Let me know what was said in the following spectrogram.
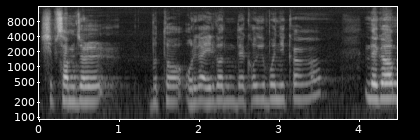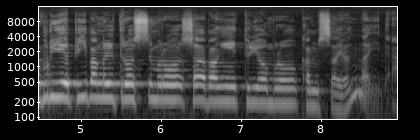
13절부터 우리가 읽었는데 거기 보니까 내가 무리의 비방을 들었으므로 사방이 두려움으로 감싸였나이다.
